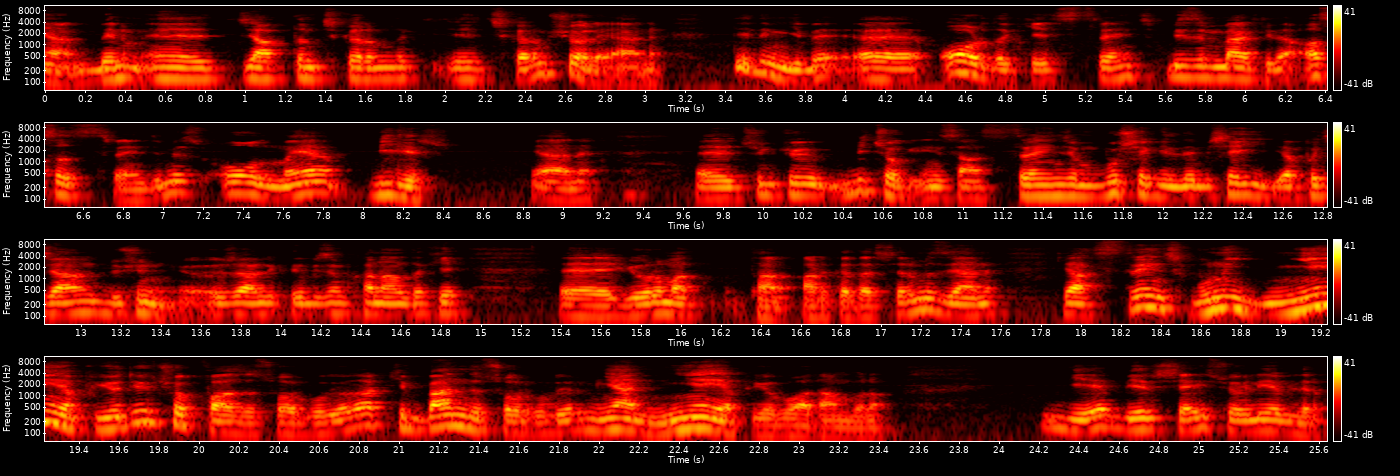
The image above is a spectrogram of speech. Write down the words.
yani benim e, yaptığım çıkarımdaki e, çıkarım şöyle yani. Dediğim gibi e, oradaki Strange bizim belki de asıl Strange'imiz olmayabilir. Yani e, çünkü birçok insan Strange'in bu şekilde bir şey yapacağını düşünmüyor. Özellikle bizim kanaldaki e, yorum atan arkadaşlarımız yani ya Strange bunu niye yapıyor diye çok fazla sorguluyorlar ki ben de sorguluyorum. Yani niye yapıyor bu adam bunu? diye bir şey söyleyebilirim.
